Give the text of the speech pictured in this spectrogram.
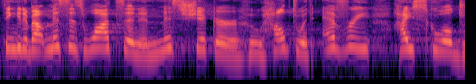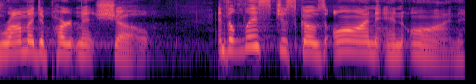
Thinking about Mrs. Watson and Miss Schicker, who helped with every high school drama department show. And the list just goes on and on.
